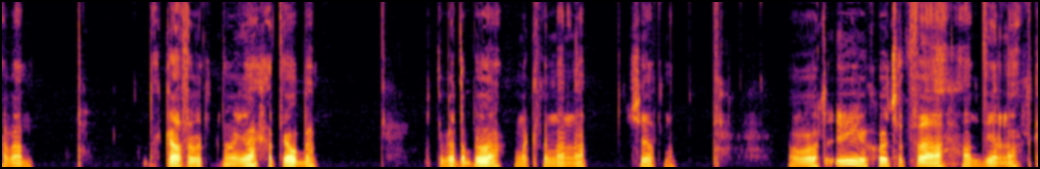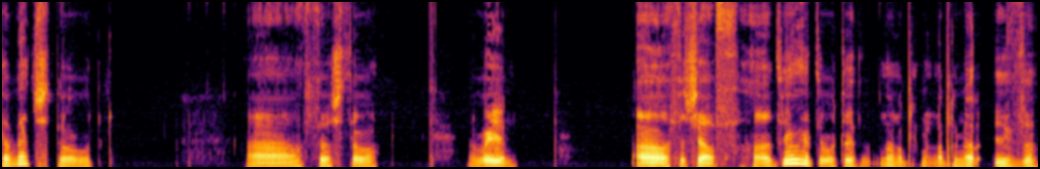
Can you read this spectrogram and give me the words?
вам доказывать, но я хотел бы, чтобы это было максимально честно. Вот, и хочется отдельно сказать, что вот, а, всё, что вы, а, сейчас, а, делаете, вот, э, ну, напр например, из-за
